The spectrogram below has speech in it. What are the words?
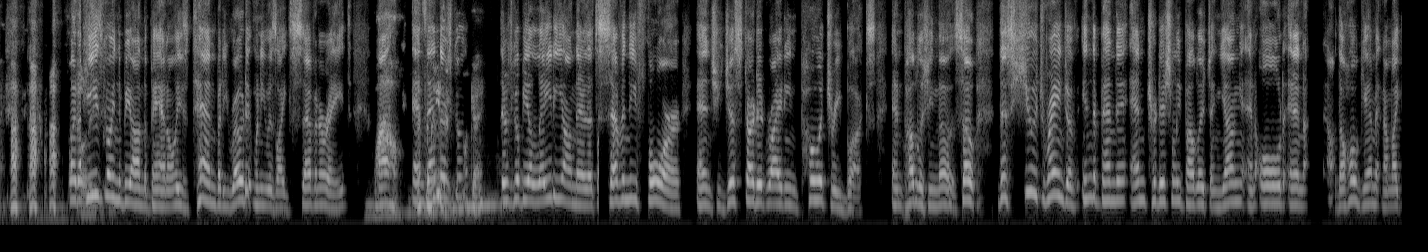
but he's going to be on the panel. He's 10, but he wrote it when he was like seven or eight. Wow. Uh, and then amazing. there's, go- okay. there's going to be a lady on there that's 74 and she just started writing poetry books and publishing those. So this huge range of independent and traditionally published and young and old and the whole gamut. And I'm like,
